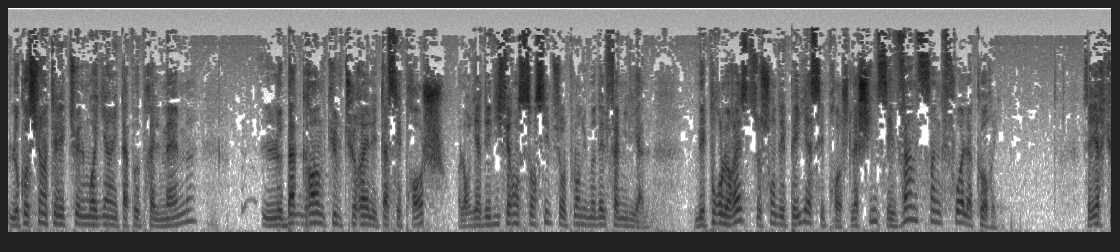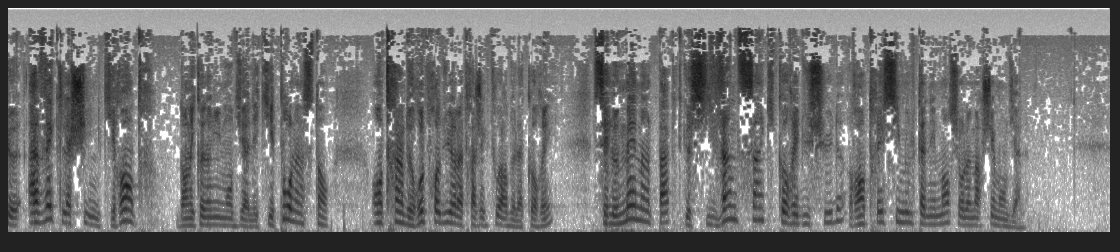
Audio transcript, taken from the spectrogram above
Le quotient intellectuel moyen est à peu près le même. Le background culturel est assez proche. Alors il y a des différences sensibles sur le plan du modèle familial. Mais pour le reste, ce sont des pays assez proches. La Chine, c'est 25 fois la Corée. C'est-à-dire qu'avec la Chine qui rentre dans l'économie mondiale et qui est pour l'instant en train de reproduire la trajectoire de la Corée, c'est le même impact que si 25 Corées du Sud rentraient simultanément sur le marché mondial.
